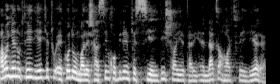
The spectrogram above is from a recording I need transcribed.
اما یه نکته دیگه که تو اکو دنبالش هستیم خب می‌دونیم که CAD شایع ترین علت heart failure ه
